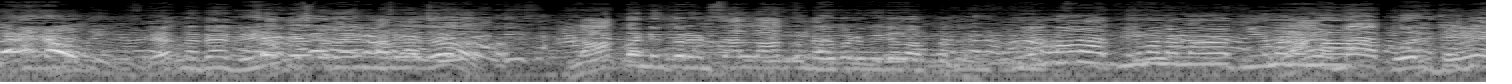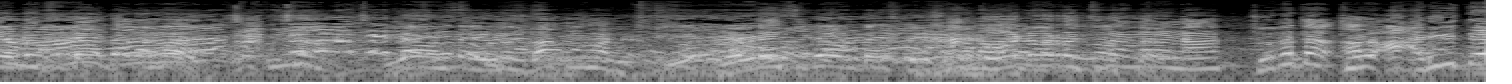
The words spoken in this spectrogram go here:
వీడియో వీడియో తీస్తాం ఏం పర్లేదు లాక్కోండి ఇంకో రెండు సార్లు లాక్కోండి అది కూడా వీడియోలో వస్తుంది ఎవిడెన్స్ ఉంటాయి స్టేషన్ ఆర్డర్ వచ్చిందన్నారన్న చూపిస్తా అడిగితే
